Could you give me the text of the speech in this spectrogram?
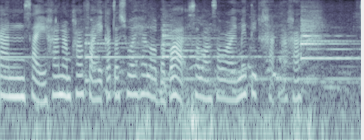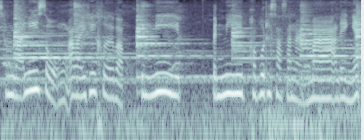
การใส่ค่าน้ำค่าไฟก็จะช่วยให้เราแบบว่าสว่างสวายไม่ติดขัดนะคะชำระหนี้สงอะไรที่เคยแบบเป็นหนี้เป็นหนี้พระพุทธศาสนามาอะไรเงี้ย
